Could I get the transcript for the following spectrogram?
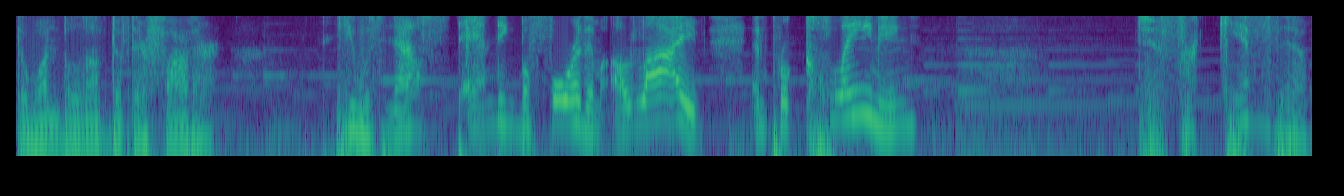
the one beloved of their father. He was now standing before them alive and proclaiming to forgive them.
